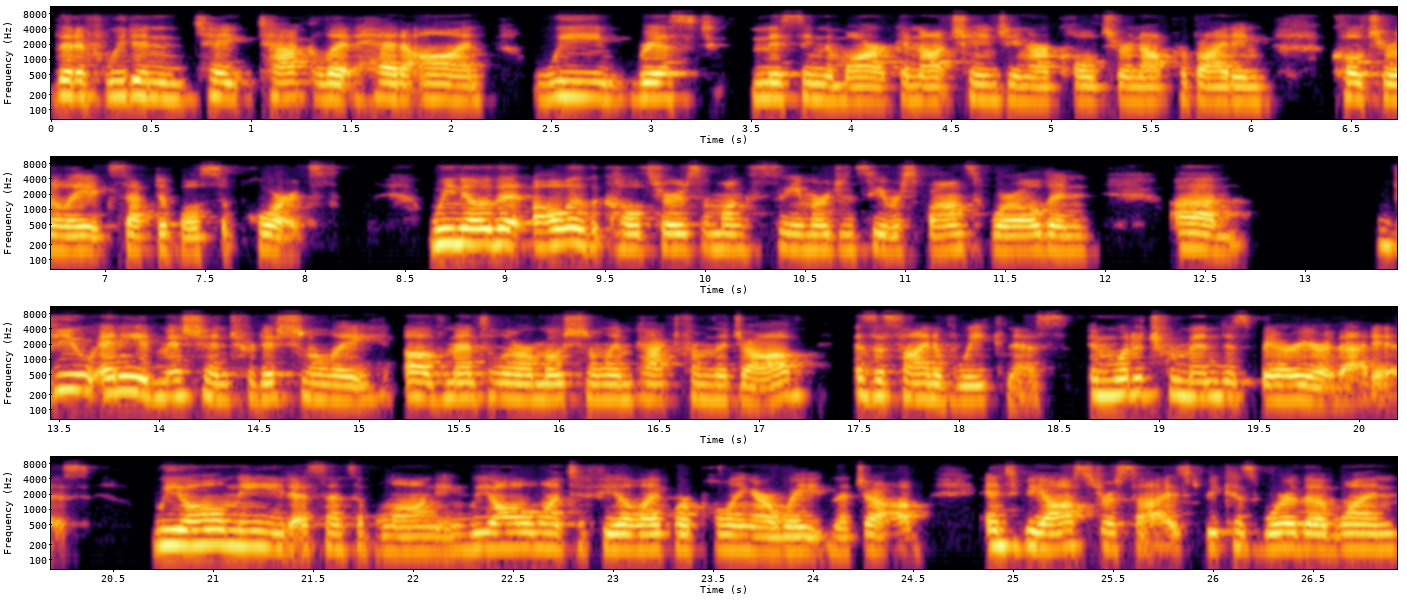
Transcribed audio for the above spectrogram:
that if we didn't take tackle it head on, we risked missing the mark and not changing our culture, not providing culturally acceptable supports. We know that all of the cultures amongst the emergency response world and um, view any admission traditionally of mental or emotional impact from the job as a sign of weakness. And what a tremendous barrier that is. We all need a sense of belonging. We all want to feel like we're pulling our weight in the job and to be ostracized because we're the one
